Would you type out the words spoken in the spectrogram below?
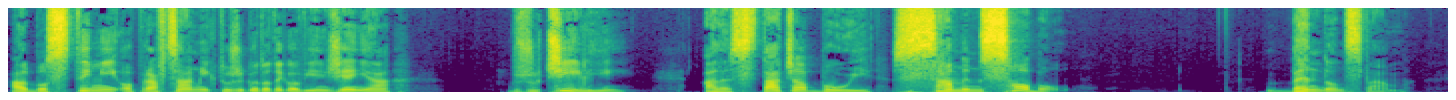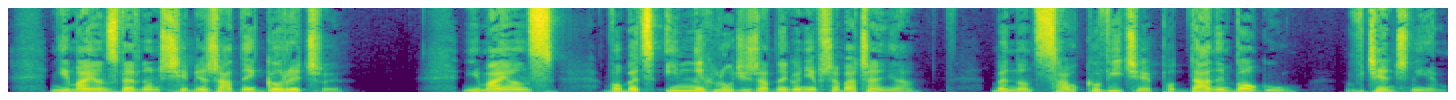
albo z tymi oprawcami, którzy go do tego więzienia wrzucili, ale stacza bój z samym sobą. Będąc tam, nie mając wewnątrz siebie żadnej goryczy, nie mając wobec innych ludzi żadnego nieprzebaczenia, będąc całkowicie poddany Bogu, wdzięczny Jemu.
